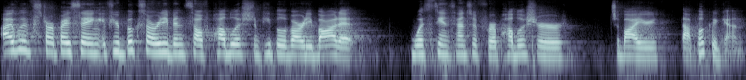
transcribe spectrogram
I would start by saying if your book's already been self published and people have already bought it, what's the incentive for a publisher to buy your, that book again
